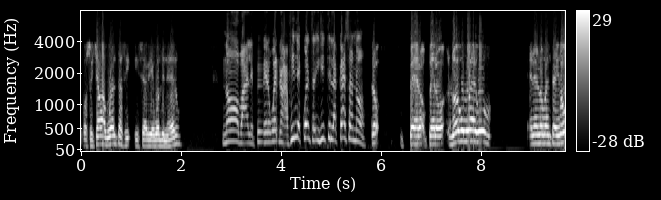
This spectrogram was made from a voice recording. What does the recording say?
pues echaba vueltas y, y se llevó el dinero. No, vale, pero bueno, a fin de cuentas, ¿hiciste la casa o no? pero pero pero luego luego en el 92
